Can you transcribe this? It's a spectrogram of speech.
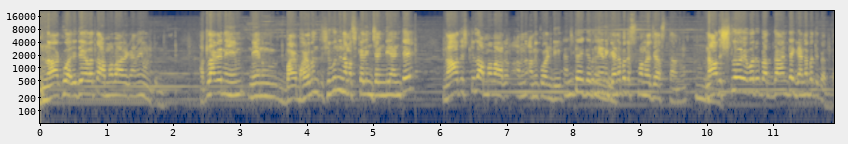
నాకు అధిదేవత అమ్మవారిగానే ఉంటుంది. అట్లాగనే నేను భగవంతు శివుని నమస్కరించండి అంటే నా దృష్టిలో అమ్మవారు అన్- అనుకోండి. అంతే ఇప్పుడు కదా నేను గణపతి స్మరణ చేస్తాను. నా దృష్టిలో ఎవరు పెద్ద అంటే గణపతి పెద్ద.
